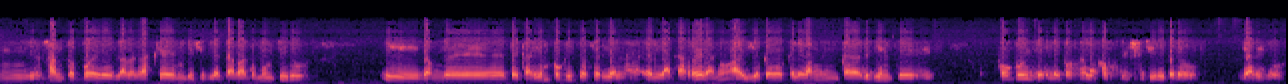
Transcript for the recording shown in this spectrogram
el Santo, pues la verdad es que en bicicleta va como un tiro y donde pecaría un poquito sería en la, carrera, ¿no? Ahí yo creo que le van a caer diente poco y le, le la cosa difícil, pero ya digo,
